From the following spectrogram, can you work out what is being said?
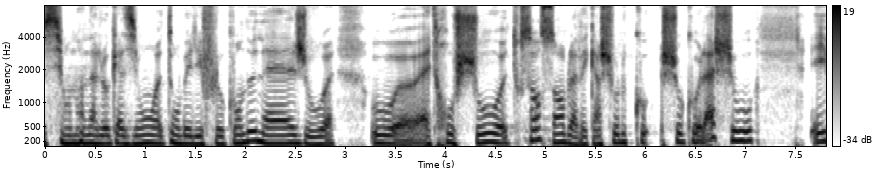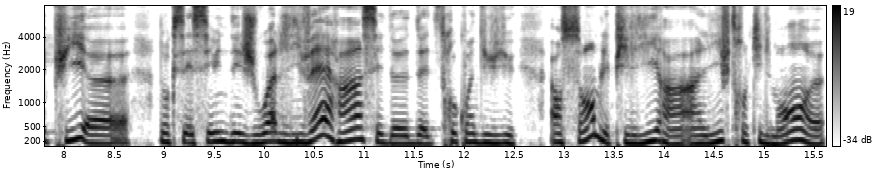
si on en a l'occasion, tomber les flocons de neige ou, ou être au chaud tous ensemble avec un chocolat chaud. Et puis, donc c'est une des joies de l'hiver, hein, c'est d'être au coin du ensemble et puis lire un, un livre tranquillement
